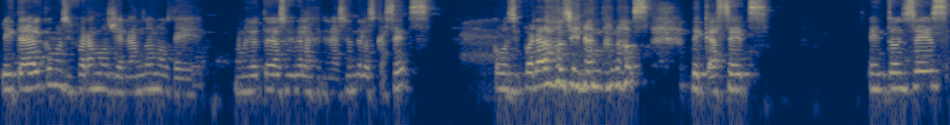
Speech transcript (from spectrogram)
Literal como si fuéramos llenándonos de, bueno, yo todavía soy de la generación de los cassettes, como si fuéramos llenándonos de cassettes. Entonces,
